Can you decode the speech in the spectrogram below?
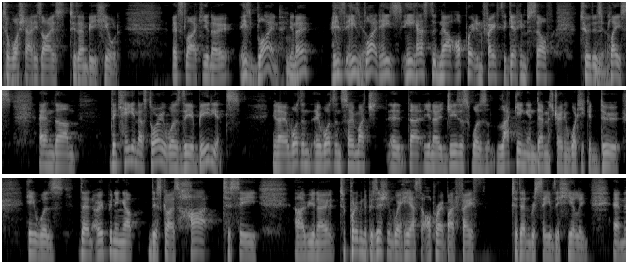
to wash out his eyes to then be healed it's like you know he's blind you Mm. know he's he's Yeah. blind he's he has to now operate in faith to get himself to this Yeah. place and um, the key in that story was the obedience you know it wasn't it wasn't so much uh, that you know jesus was lacking in demonstrating what he could do he was then opening up this guy's heart to see uh, you know to put him in a position where he has to operate by faith to then receive the healing. And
